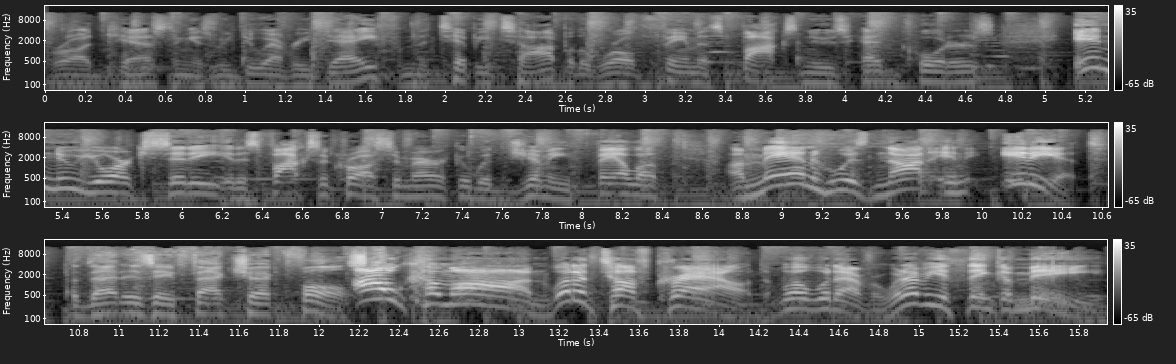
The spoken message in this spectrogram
broadcasting as we do every day from the tippy top of the world famous Fox News headquarters in New York City. It is Fox Across America with Jimmy Failla, a man who is not an idiot. That is a fact check false. Oh, come on. What a tough crowd. Well, whatever. Whatever you think of me.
